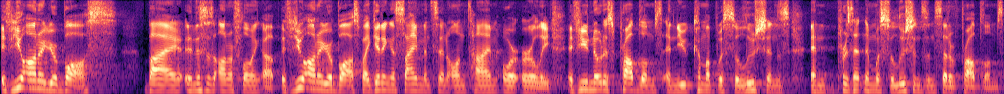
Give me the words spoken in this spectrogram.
if you honor your boss, by, and this is honor flowing up, if you honor your boss by getting assignments in on time or early, if you notice problems and you come up with solutions and present them with solutions instead of problems,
